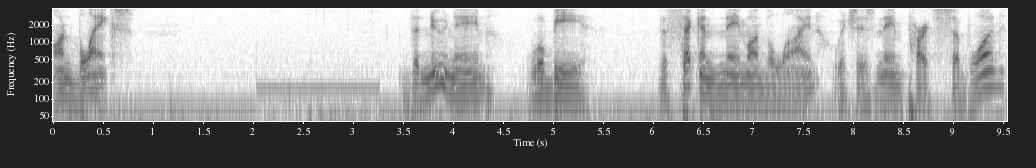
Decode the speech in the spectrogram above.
on blanks. The new name will be the second name on the line, which is name part sub 1,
